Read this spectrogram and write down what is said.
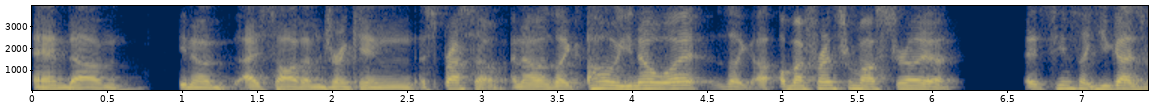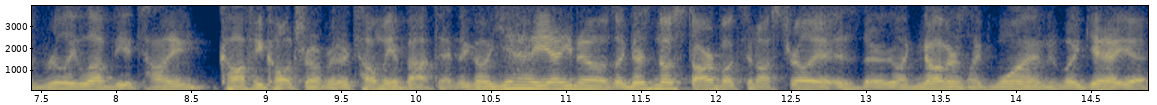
And, um, you know, I saw them drinking espresso and I was like, oh, you know what? It's like, oh, my friends from Australia, it seems like you guys really love the Italian coffee culture over there. Tell me about that. And they go, yeah, yeah, you know, it's like, there's no Starbucks in Australia, is there? They're like, no, there's like one. I'm like, yeah, yeah.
